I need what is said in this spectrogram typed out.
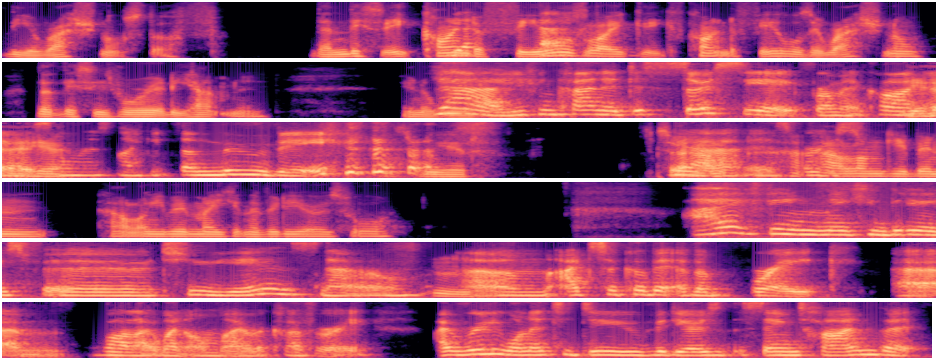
the irrational stuff, then this it kind Yeah. of feels like it kind of feels irrational that this is really happening. In a yeah, way. you can kind of dissociate from it, can't Yeah, you? It's yeah. almost like it's a movie. It's weird. So Yeah, how, how long you been how long you been making the videos for? I've been making videos for two years now. Mm. Um, I took a bit of a break um, while I went on my recovery. I really wanted to do videos at the same time, but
